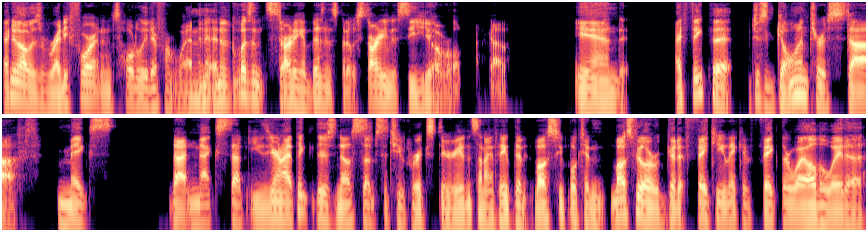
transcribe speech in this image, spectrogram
I, knew I was ready for it in a totally different way. And, Mhm. and it wasn't starting a business, but it was starting the CEO role back up. And I think that just going through stuff makes that next step easier. And I think there's no substitute for experience. And I think that most people can, most people are good at faking. They can fake their way all the way to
